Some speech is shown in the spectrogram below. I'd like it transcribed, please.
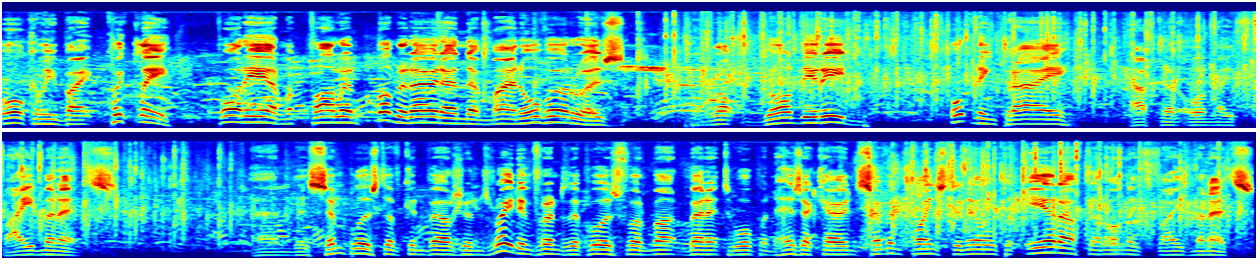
Ball coming back quickly for Ayr. McFarlane bobbed it out, and the man over was Prop Gordy Reid. Opening try after only five minutes. And the simplest of conversions right in front of the post for Mark Bennett to open his account. Seven points to nil to Ayr after only five minutes.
